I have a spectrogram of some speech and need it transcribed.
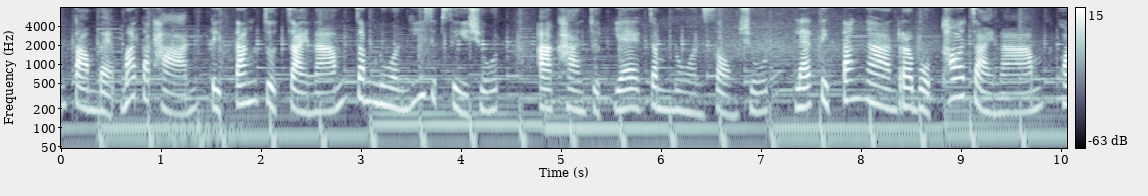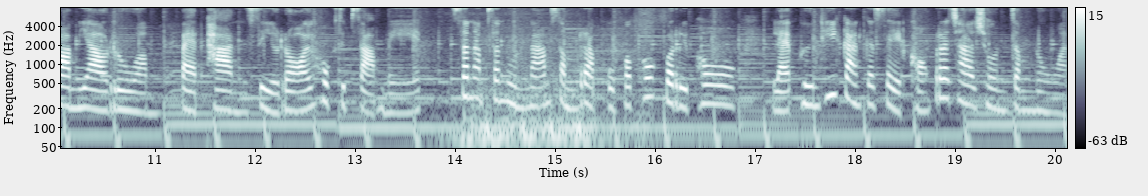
ำตามแบบมาตรฐาน ติดตั้งจุดจ่ายน้ำจำนวน 24 ชุด อาคารจุดแยกจำนวน 2 ชุด และติดตั้งงานระบบท่อจ่ายน้ำความยาวรวม 8,463 เมตร สนับสนุนน้ำสำหรับอุปโภคบริโภค และพื้นที่การเกษตรของประชาชนจำนวน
